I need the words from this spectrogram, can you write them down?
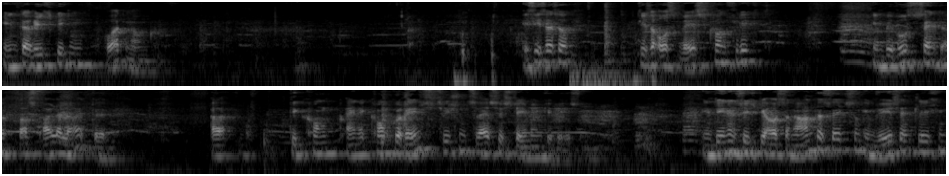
in der richtigen Ordnung. Es ist also dieser Ost-West-Konflikt im Bewusstsein fast aller Leute äh, Kon eine Konkurrenz zwischen zwei Systemen gewesen, in denen sich die Auseinandersetzung im Wesentlichen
